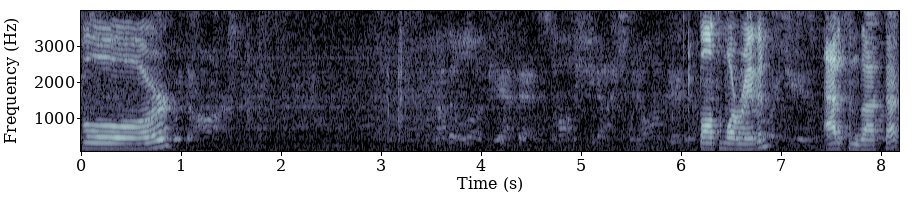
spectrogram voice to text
for Baltimore Ravens. Addison Glasscock.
